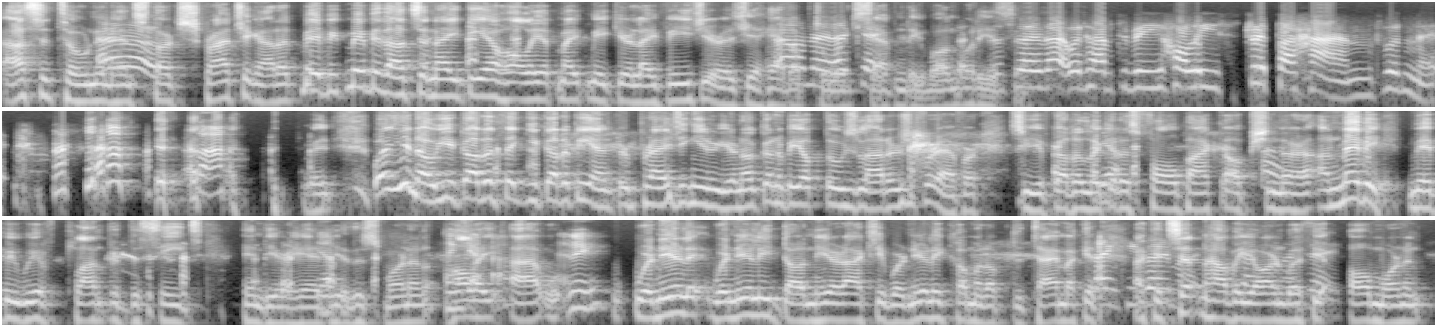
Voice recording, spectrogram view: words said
acetone and then Oh. start scratching at it, maybe maybe that's an idea, Holly. It might make your life easier as you head Oh, up no, towards okay. 71. What do you say? So that would have to be Holly stripper hands, wouldn't it? Right. Well, you know, you've got to think, you've got to be enterprising. You know, you're not going to be up those ladders forever, so you've got to look at this fallback option there. And maybe, maybe we've planted the seeds into your head Yep. here this morning, Holly. Uh, we're nearly, we're nearly done here. Actually, we're nearly coming up to time. I could, Thank I could sit and have a That's yarn with you all morning.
